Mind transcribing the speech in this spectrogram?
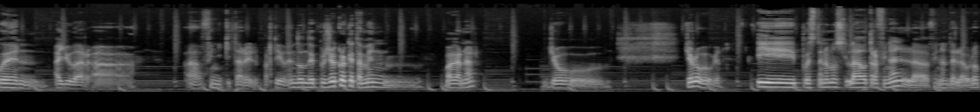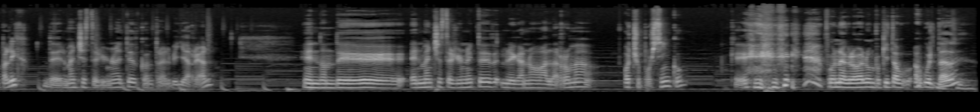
pueden ayudar a, a finiquitar el partido. En donde pues yo creo que también va a ganar. Yo, yo lo veo bien. Y pues tenemos la otra final, la final de la Europa League, del Manchester United contra el Villarreal, en donde el Manchester United le ganó a la Roma 8 por 5, que fue una global un poquito abultada.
